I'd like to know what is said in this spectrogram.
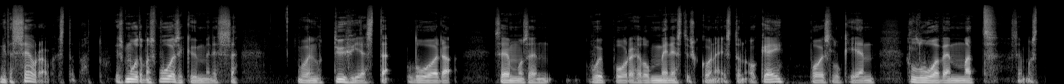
mitä seuraavaksi tapahtuu. Jos muutamassa vuosikymmenessä voi niin tyhjästä luoda semmoisen huippuurheilun menestyskoneiston, okei, okay, pois lukien luovemmat, semmoista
